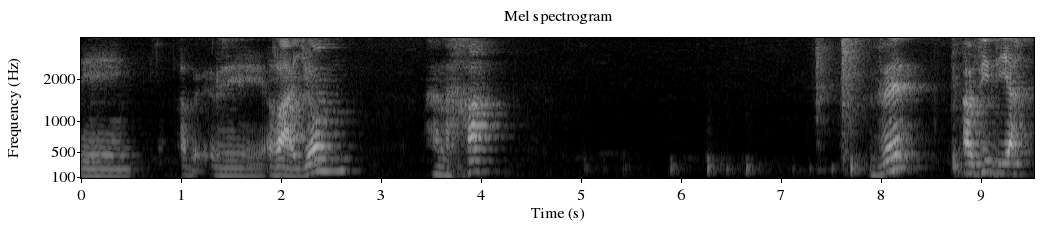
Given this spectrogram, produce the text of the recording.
אה, אה, רעיון, הנחה ואבידיה.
